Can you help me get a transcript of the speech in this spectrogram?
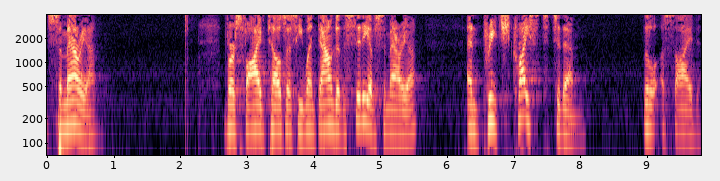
Samaria. Verse 5 tells us he went down to the city of Samaria and preached Christ to them. Little aside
